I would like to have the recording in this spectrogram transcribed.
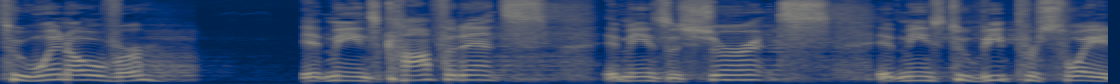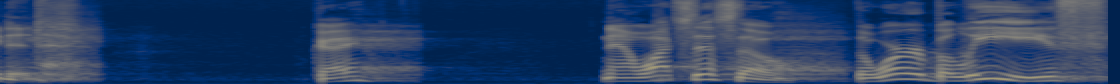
to win over, it means confidence, it means assurance, it means to be persuaded. Okay? Now, watch this though. The word believe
